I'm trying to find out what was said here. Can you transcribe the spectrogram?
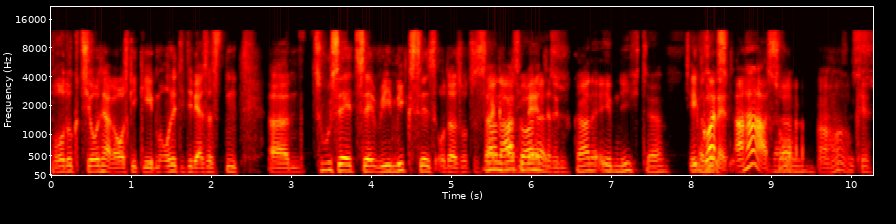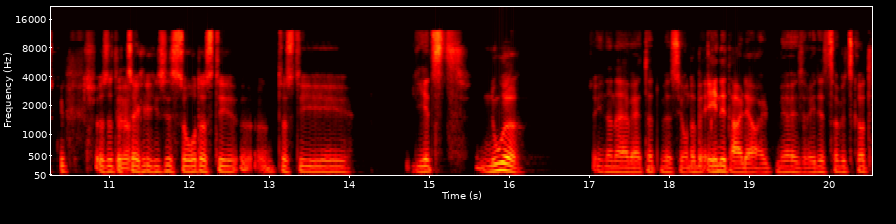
Produktion herausgegeben, ohne die diversesten ähm, Zusätze, Remixes oder sozusagen nein, nein, gar weiteren. Nicht, gar nicht, eben nicht, ja. Eben also gar nicht. Aha, so. Ja, Aha, okay. Gibt, also tatsächlich ja. ist es so, dass die, dass die jetzt nur in einer erweiterten Version, aber eh nicht alle Alben. Ja, ich rede jetzt, habe jetzt gerade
